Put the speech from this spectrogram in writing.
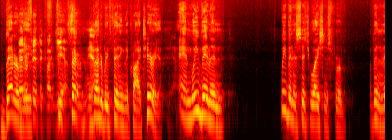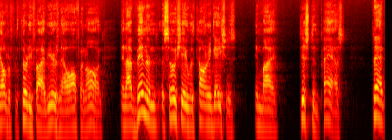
better, better be fit the yes. yeah. better be fitting the criteria. Yeah. And we've been in we've been in situations for I've been an elder for 35 years now, off and on, and I've been in, associated with congregations in my distant past that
